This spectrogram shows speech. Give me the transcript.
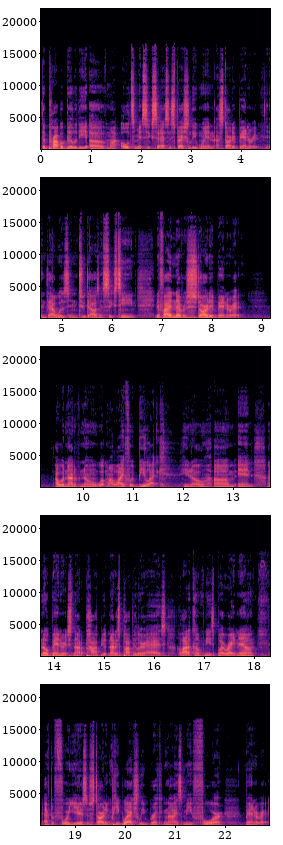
the probability of my ultimate success, especially when I started Banneret, and that was in 2016. And if I had never started Banneret, I would not have known what my life would be like. you know. Um, and I know Banneret's not a popular, not as popular as a lot of companies, but right now, after four years of starting, people actually recognize me for Banneret.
